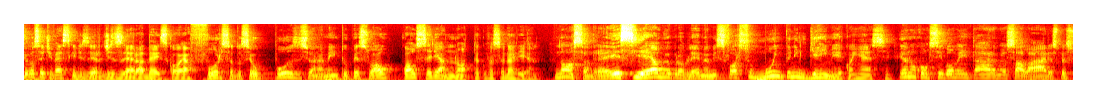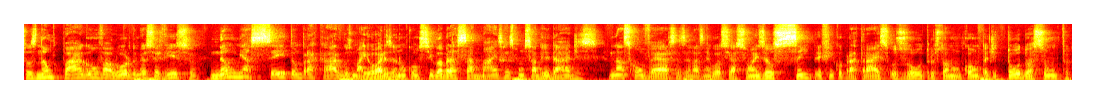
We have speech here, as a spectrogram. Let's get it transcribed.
Se você tivesse que dizer de 0 a 10 qual é a força do seu posicionamento pessoal, qual seria a nota que você daria? Nossa, André, esse é o meu problema. Eu me esforço muito e ninguém me reconhece. Eu não consigo aumentar o meu salário, as pessoas não pagam o valor do meu serviço, não me aceitam para cargos maiores, eu não consigo abraçar mais responsabilidades. Nas conversas e nas negociações eu sempre fico para trás, os outros tomam conta de todo o assunto.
